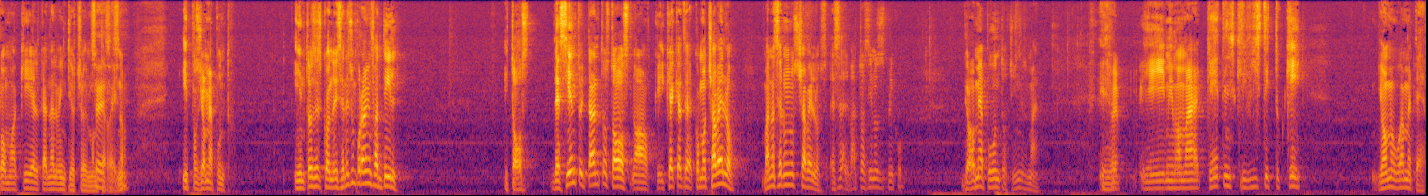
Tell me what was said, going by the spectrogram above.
como aquí el canal 28 de Monterrey, ¿no? Y pues yo me apunto. Y entonces cuando dicen, es un programa infantil, y todos, de ciento y tantos, todos, no, ¿y qué hay que hacer? Como Chabelo, van a ser unos Chabelos. Ese es el vato, así nos explicó. Yo me apunto, chingues, man. Y, mi mamá, ¿qué te inscribiste y tú qué? Yo me voy a meter.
